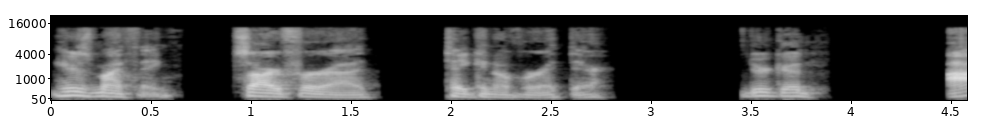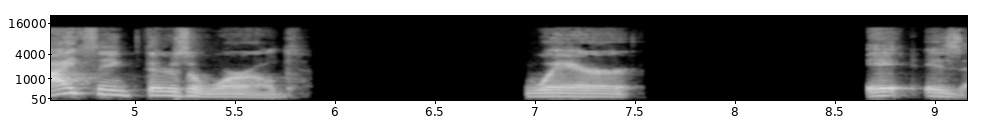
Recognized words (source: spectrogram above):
Here's my thing. Sorry for uh taking over right there. You're good. I think there's a world where it is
